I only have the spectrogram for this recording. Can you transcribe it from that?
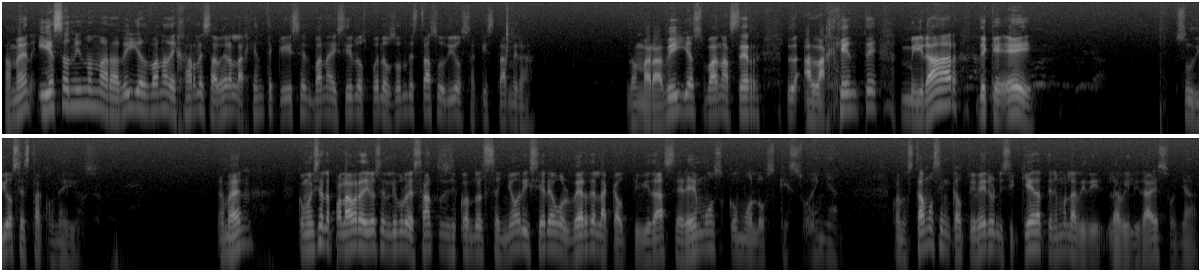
Amén. Y esas mismas maravillas van a dejarle saber a la gente que dicen, van a decir los pueblos, ¿dónde está su Dios? Aquí está, mira. Las maravillas van a hacer a la gente mirar de que, hey, su Dios está con ellos. Amén. Como dice la palabra de Dios en el libro de Santos, dice, cuando el Señor hiciere volver de la cautividad, seremos como los que sueñan. Cuando estamos en cautiverio ni siquiera tenemos la habilidad de soñar.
